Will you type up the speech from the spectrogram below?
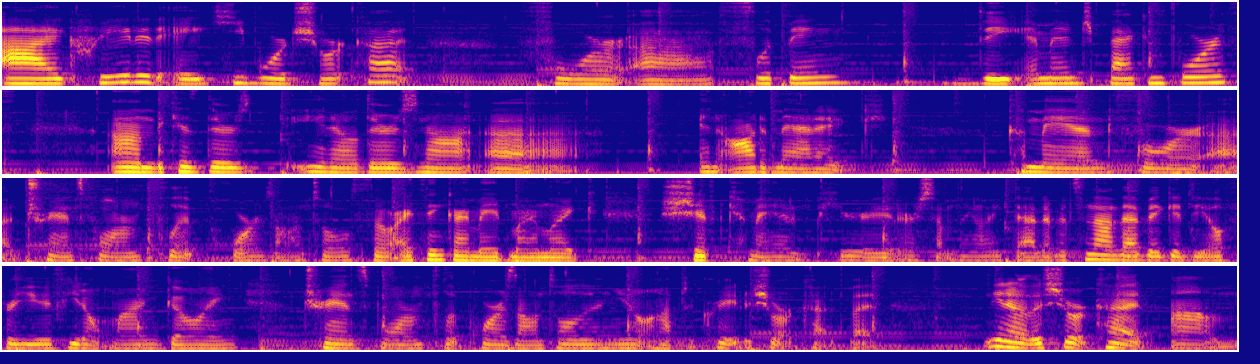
I created a keyboard shortcut for uh, flipping the image back and forth um, because there's, you know, there's not. Uh, an automatic command for uh, transform flip horizontal. So i think i made mine like shift command period or something like that. If it's not that big a deal for you if you don't mind going transform flip horizontal then you don't have to create a shortcut. But you know the shortcut um,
